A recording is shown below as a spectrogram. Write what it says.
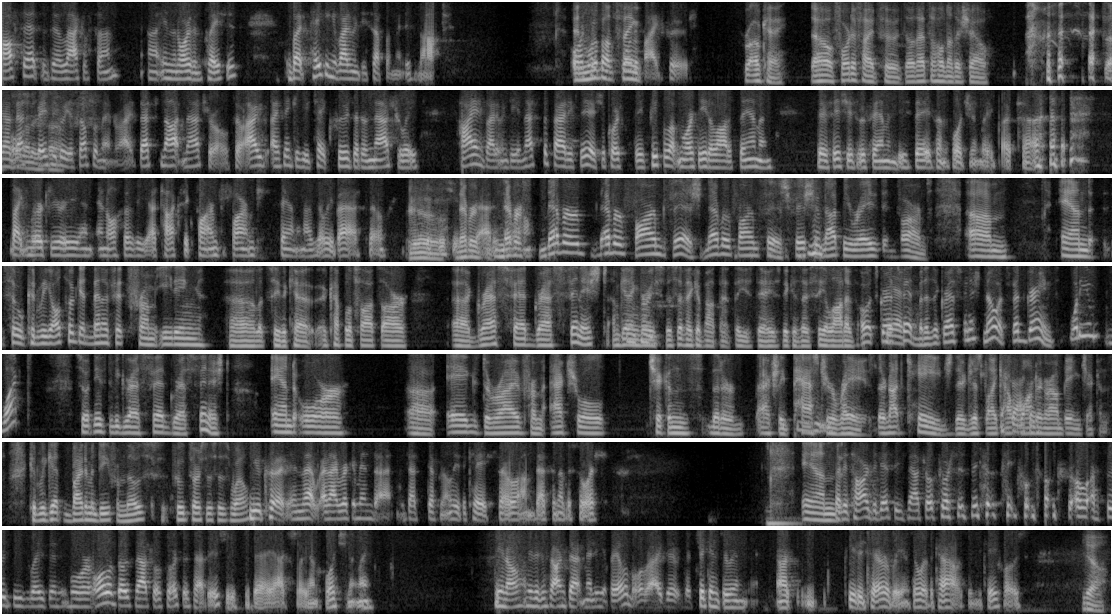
offset the lack of sun uh, in the northern places but taking a vitamin D supplement is not. And or what about saying fortified food? Okay. Oh, fortified foods. Oh, that's a whole other show. that's yeah, that's basically show. a supplement, right? That's not natural. So I, I think if you take foods that are naturally high in vitamin D, and that's the fatty fish. Of course, the people up north eat a lot of salmon. There's issues with salmon these days, unfortunately, but uh, like mercury and, and also the uh, toxic farmed farmed salmon are really bad. So Ew, never, never, well. never, never farmed fish. Never farmed fish. Fish should mm-hmm. not be raised in farms. Um, and so, could we also get benefit from eating? Uh, let's see. The ca- a couple of thoughts are uh, grass-fed, grass-finished. I'm getting mm-hmm. very specific about that these days because I see a lot of oh, it's grass-fed, yes. but is it grass-finished? No, it's fed grains. What do you what? So it needs to be grass-fed, grass-finished, and or uh, eggs derived from actual chickens that are actually mm-hmm. pasture raised. They're not caged. They're just like exactly. out wandering around being chickens. Could we get vitamin D from those food sources as well? You could, and that and I recommend that. That's definitely the case. So um, that's another source. And but it's hard to get these natural sources because people don't grow our food these ways anymore. All of those natural sources have issues today, actually, unfortunately. You know, I mean, there just aren't that many available, right? The, the chickens are in are treated terribly, and so are the cows and the CAFOs. Yeah.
